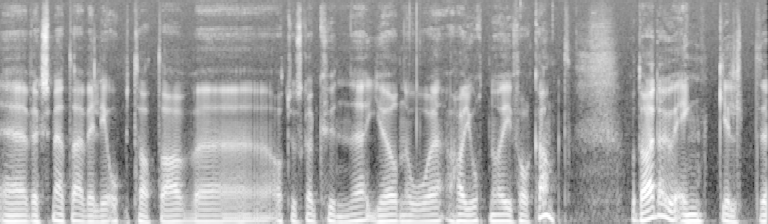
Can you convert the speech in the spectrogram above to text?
eh, virksomheter er veldig opptatt av eh, at du skal kunne gjøre noe, ha gjort noe i forkant. Og Da er det jo enkelte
